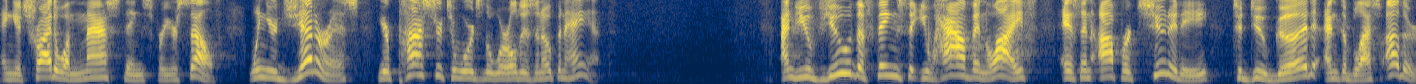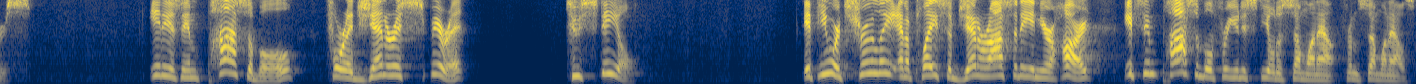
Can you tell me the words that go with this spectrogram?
and you try to amass things for yourself. When you're generous, your posture towards the world is an open hand. And you view the things that you have in life as an opportunity to do good and to bless others. It is impossible for a generous spirit to steal. If you are truly in a place of generosity in your heart, it's impossible for you to steal to someone out from someone else.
